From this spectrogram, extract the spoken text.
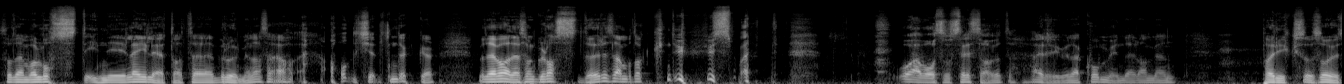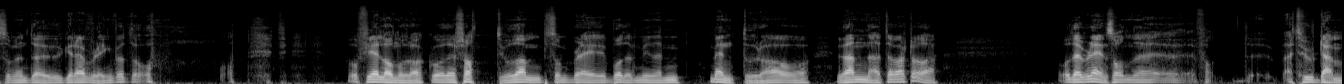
Så den var låst inn i leiligheta til broren min. Så jeg, jeg hadde ikke nøkkel. Men det var det sånn glassdør, så jeg måtte ha knust meg. Og jeg var så stressa, vet du. Herregud, jeg kom inn der med en parykk som så ut som en død grevling, vet du. Og, og fjellanorakk. Og det satt jo dem som ble både mine mentorer og venner etter hvert. Da. Og det ble en sånn eh, Jeg tror dem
